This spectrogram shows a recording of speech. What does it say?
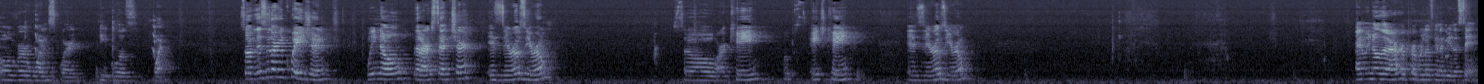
over 1 squared equals 1. So if this is our equation, we know that our center is 0, 0. So our K, oops, HK is 0, 0. And we know that our hyperbola is going to be the same.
